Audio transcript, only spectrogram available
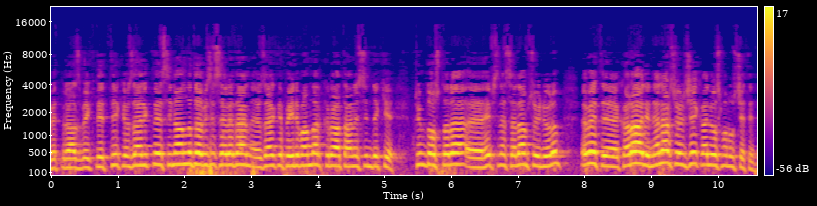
Evet biraz beklettik. Özellikle Sinanlı'da bizi seyreden özellikle Pehlivanlar Kıraathanesi'ndeki tüm dostlara e, hepsine selam söylüyorum. Evet e, Kara Ali neler söyleyecek Ali Osman Usçetin?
